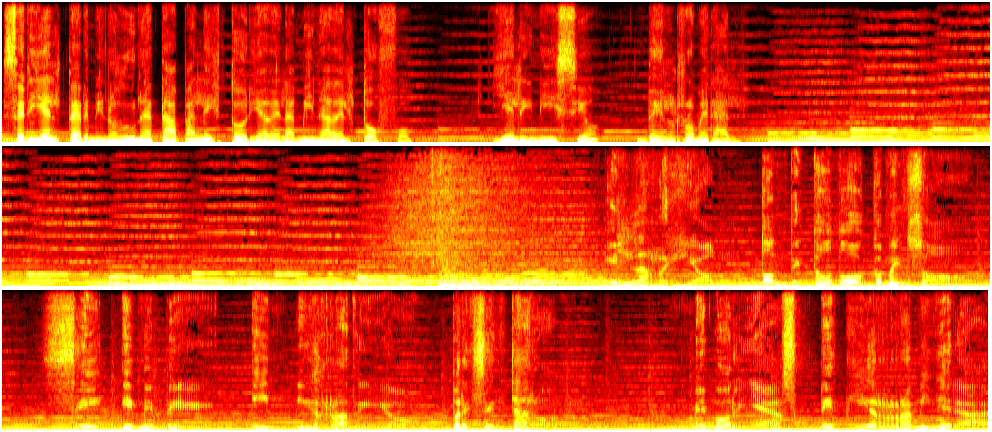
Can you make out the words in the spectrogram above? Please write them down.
Sería el término de una etapa en la historia de la mina del Tofo y el inicio del Romeral. En la región donde todo comenzó, CMP y Mi Radio presentaron Memorias de Tierra Minera,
